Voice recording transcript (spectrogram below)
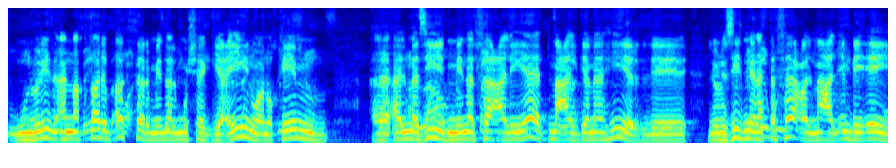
ونريد أن نقترب أكثر من المشجعين ونقيم آه، المزيد من الفعاليات مع الجماهير لنزيد من التفاعل مع ال NBA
